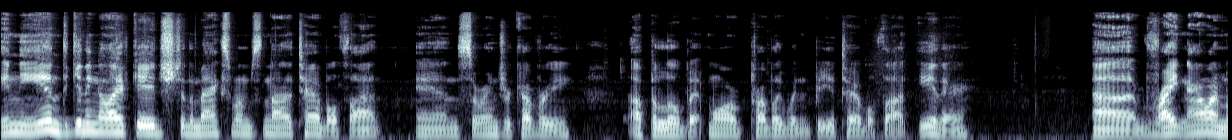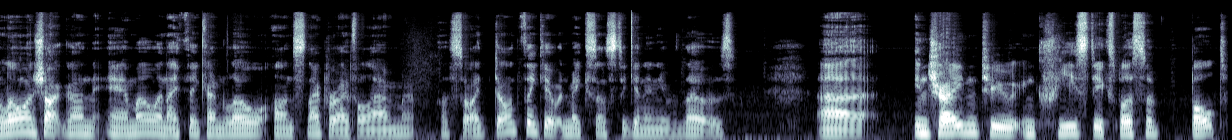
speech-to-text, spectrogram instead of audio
In the end, getting a life gauge to the maximum is not a terrible thought, and syringe recovery up a little bit more probably wouldn't be a terrible thought either. Uh, right now I'm low on shotgun ammo and I think I'm low on sniper rifle ammo, so I don't think it would make sense to get any of those. Uh, in trying to increase the explosive bolt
